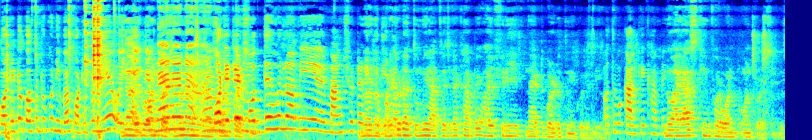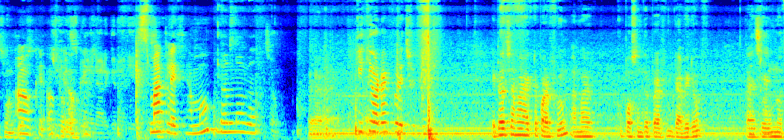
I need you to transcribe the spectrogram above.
পটেটো কতটুকু নিবা? পটেটো নিয়ে ওই না, পটেটোর মধ্যে হলো আমি ওই মাংসটা No, no, রেখে দিতাম। পটেটোটা তুমি যেটা খাবে হয় ফ্রি না একটু পটেটো তুমি করে দিও। অথবা কালকে খাবে। No I ask him for one one person this one okay okay okay smart লেখ আম্মু ধন্যবাদ। কি কি অর্ডার করেছ? এটা হচ্ছে আমার একটা পারফিউম আমার খুব পছন্দের পারফিউম ডাভিডো তার আচ্ছা। উন্নত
